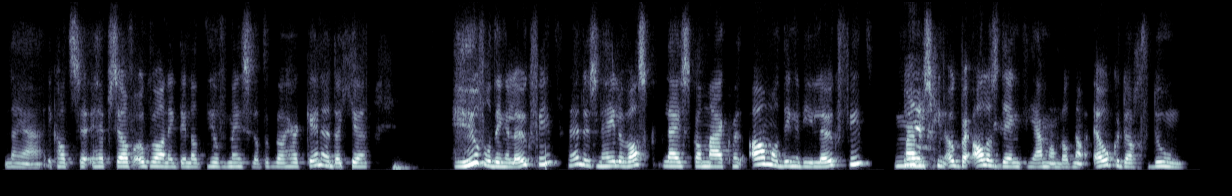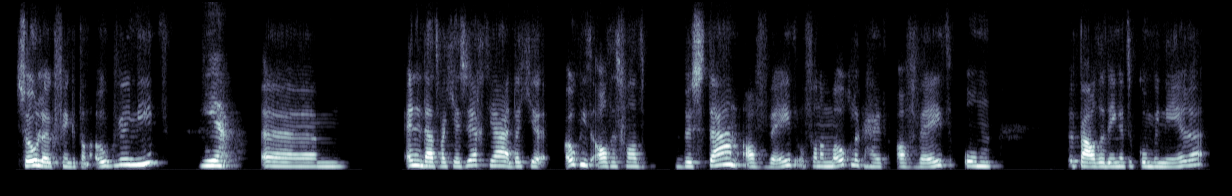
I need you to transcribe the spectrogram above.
nou ja, ik had, heb zelf ook wel, en ik denk dat heel veel mensen dat ook wel herkennen, dat je heel veel dingen leuk vindt. Hè? Dus een hele waslijst kan maken met allemaal dingen die je leuk vindt. Maar misschien ook bij alles denkt, ja, maar om dat nou elke dag te doen, zo leuk vind ik het dan ook weer niet. Ja. Um, en inderdaad, wat jij zegt, ja, dat je ook niet altijd van het bestaan af weet of van een mogelijkheid af weet om bepaalde dingen te combineren.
